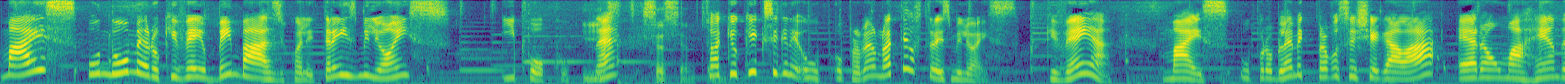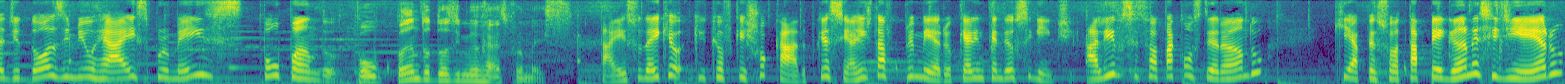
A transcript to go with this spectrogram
Mas o número que veio bem básico ali, 3 milhões e pouco, Isso, né? 60. Só que o que, que significa? O, o problema não é ter os 3 milhões que venha, mas o problema é que para você chegar lá era uma renda de 12 mil reais por mês poupando. Poupando 12 mil reais por mês. Tá, isso daí que eu, que, eu fiquei chocada. Porque assim, a gente tá. Primeiro, eu quero entender o seguinte: ali você só tá considerando que a pessoa tá pegando esse dinheiro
